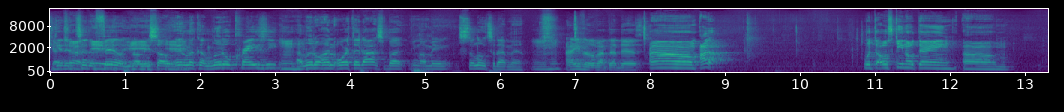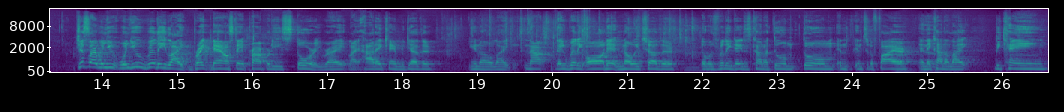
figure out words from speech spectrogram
get into up. the Yeah, field. You know what I mean? So yeah. it look a little crazy, a little unorthodox, but you know what I mean? Salute to that man. How you feel about that, Des? Um, I with the Oschino thing, um, just like when you when you really like break down state property's story, right? Like how they came together. You know, like not they really all didn't know each other. It was really they just kind of threw them threw them in, into the fire, and they kind of like became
